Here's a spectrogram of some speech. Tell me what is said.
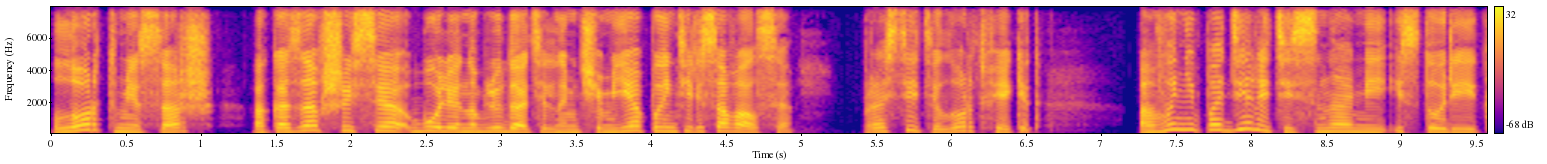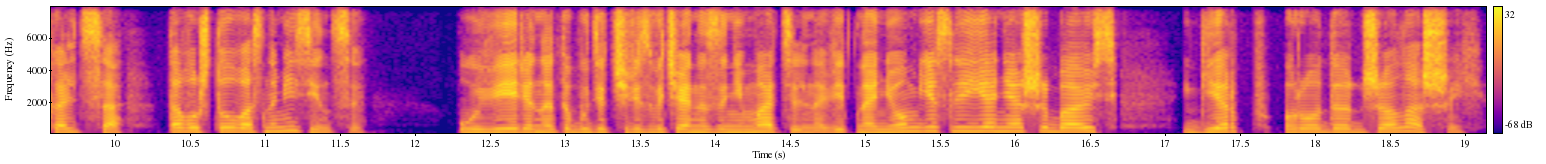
лорд Миссарж, оказавшийся более наблюдательным, чем я, поинтересовался. «Простите, лорд Фекет, а вы не поделитесь с нами историей кольца, того, что у вас на мизинце. Уверен, это будет чрезвычайно занимательно, ведь на нем, если я не ошибаюсь, герб рода Джалашей.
